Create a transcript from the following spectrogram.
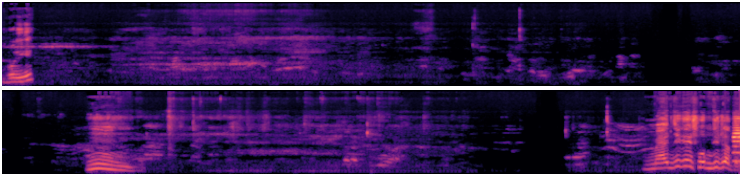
ভরিয়ে হুম। ম্যাজিক এই সবজিটাতে।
